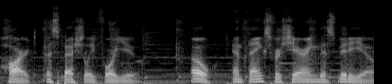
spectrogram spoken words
heart especially for you. Oh, and thanks for sharing this video.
